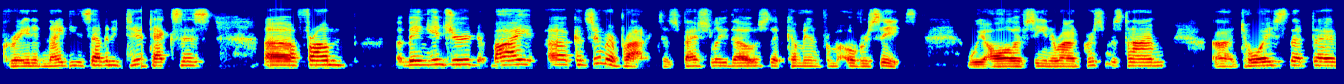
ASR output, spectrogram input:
created in 1972 Texas uh, from being injured by uh, consumer products, especially those that come in from overseas. We all have seen around Christmas time uh, toys that uh,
